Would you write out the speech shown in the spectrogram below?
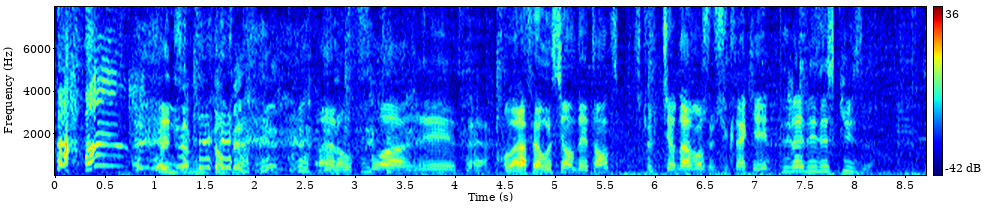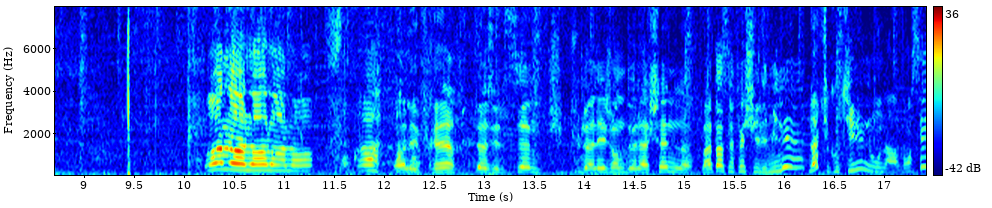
Il nous a mis une tempête frère. Ah, l'enfoiré, frère. On va la faire aussi en détente. Parce que le tir d'avant, je me suis claqué. Déjà des excuses. Oh là là là là Ah. Oh les frères, putain j'ai le seum. Je suis plus la légende de la chaîne là. Bah attends, ça fait que je suis éliminé hein Là, tu continues, nous on a avancé.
